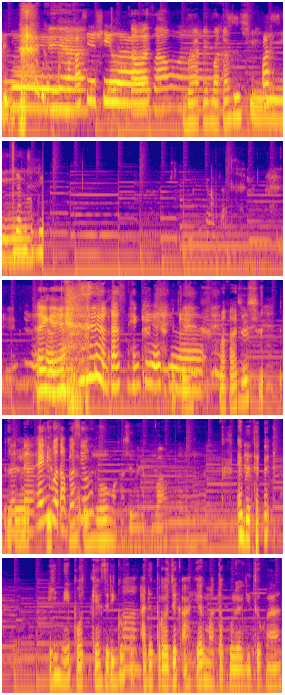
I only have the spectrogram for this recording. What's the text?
Iya. Makasih ya Sheila. sama-sama Bye, makasih sih. Pas jam 9. oke makasih Thank you ya Sheila. Oke, makasih sih. Dadah. Eh, ini buat apa sih, lo? Makasih banyak banget. Eh btw, ini podcast. Jadi gue Ah. ada project akhir mata kuliah gitu kan.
